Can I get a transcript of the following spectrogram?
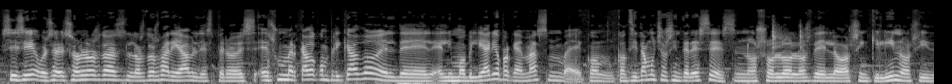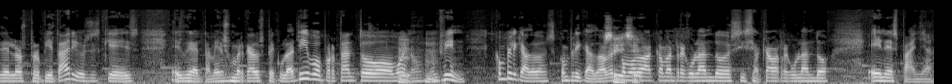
Sí, sí, pues eh, son los dos, los dos variables, pero es, es un mercado complicado el del inmobiliario porque además eh, concita muchos intereses, no solo los de los inquilinos y de los propietarios, es que es, también es un mercado especulativo, por tanto, bueno, en fin, complicado, es complicado. A ver cómo lo acaban regulando, si se acaba regulando en España.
